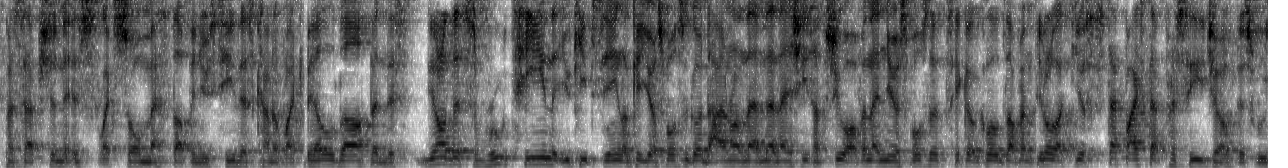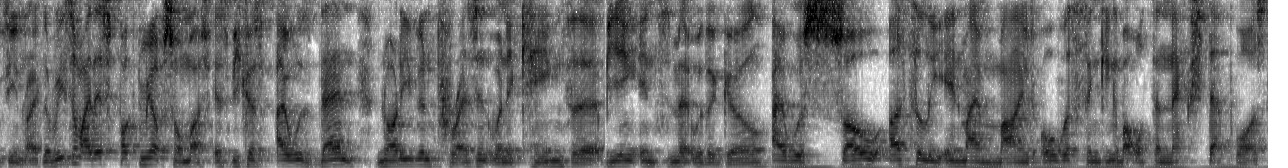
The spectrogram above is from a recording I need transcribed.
perception is like so messed up, and you see this kind of like build up and this you know this routine that you keep seeing. Okay, you're supposed to go down on them, and then she sucks you off, and then you're supposed to take her clothes off, and you know like your step by step procedure of this routine, right? The reason why this fucked me up so much is because I was then not even present when it came to being intimate with a girl. I was so utterly in my mind overthinking about what the next step was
